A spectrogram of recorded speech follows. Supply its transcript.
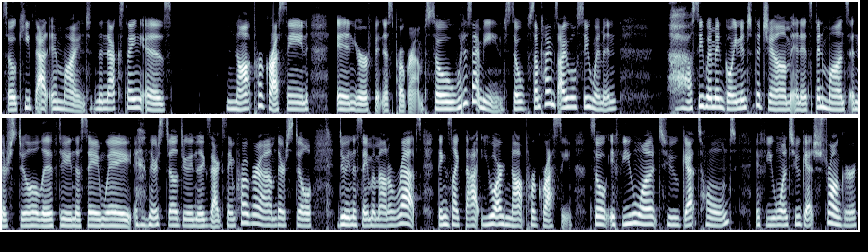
So keep that in mind. The next thing is not progressing in your fitness program. So, what does that mean? So, sometimes I will see women I'll see women going into the gym and it's been months and they're still lifting the same weight and they're still doing the exact same program. They're still doing the same amount of reps, things like that. You are not progressing. So, if you want to get toned, if you want to get stronger,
